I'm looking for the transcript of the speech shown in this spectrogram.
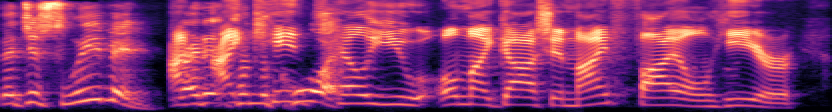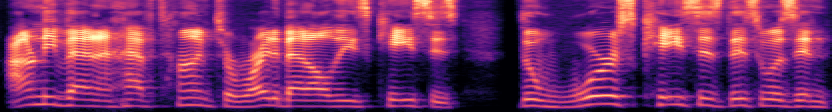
they're just leaving. Right I, I can't tell you. Oh my gosh! In my file here, I don't even have time to write about all these cases. The worst cases. This was in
